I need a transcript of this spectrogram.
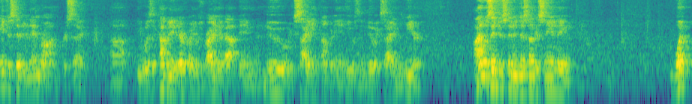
interested in Enron per se. Uh, it was a company that everybody was writing about being a new, exciting company, and he was a new, exciting leader. I was interested in just understanding what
